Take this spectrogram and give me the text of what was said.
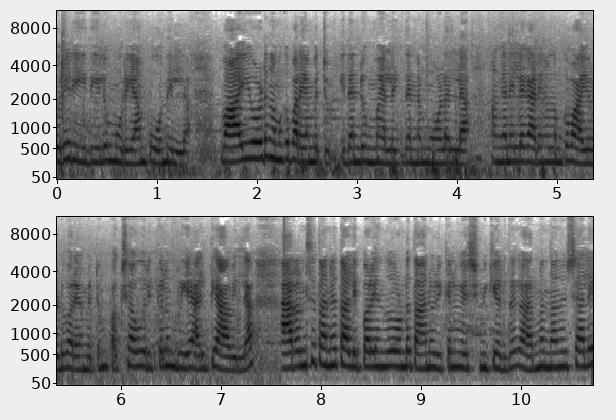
ഒരു രീതിയിലും മുറിയാൻ പോകുന്നില്ല. വായോട് നമുക്ക് പറയാൻ പറ്റും. ഇതെന്റെ ഉമ്മയല്ല ഇതെന്റെ മോളല്ല അങ്ങനെയുള്ള കാര്യങ്ങൾ നമുക്ക് വായോട് പറയാൻ പറ്റും. പക്ഷെ അത് ഒരിക്കലും റിയാലിറ്റി ആവില്ല. പാരൻസ് തന്നെ തള്ളി പറയുന്നത് കൊണ്ട് താൻ ഒരിക്കലും വിഷമിക്കരുത്. കാരണം എന്താണെന്ന് വെച്ചാൽ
